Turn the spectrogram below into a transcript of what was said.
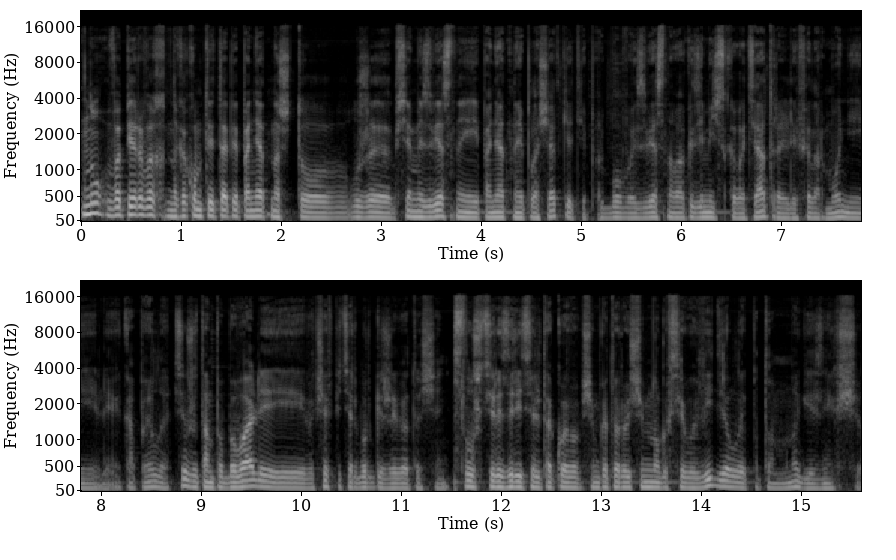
Ну, во-первых, на каком-то этапе понятно, что уже всем известные и понятные площадки, типа любого известного академического театра или филармонии, или капеллы, все уже там побывали, и вообще в Петербурге живет очень слушатель и зритель такой, в общем, который очень много всего видел, и потом многие из них еще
